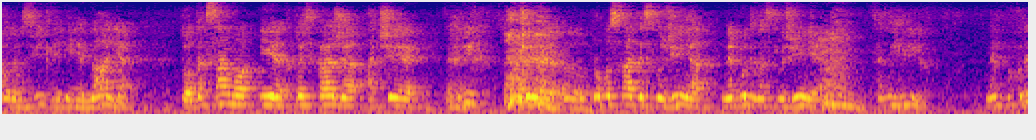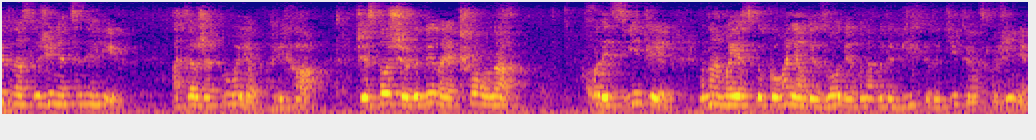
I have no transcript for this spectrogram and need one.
ходимо в світлі і єднання, то так само і хтось каже, а чи гріх, чи е, пропускати служіння, не бути на служінні, це не гріх. Не ходити на служіння це не гріх, а це вже прояв гріха. Через те, що людина, якщо вона ходить в світлі, вона має спілкування один з одним, вона буде бігти, летіти на служіння.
